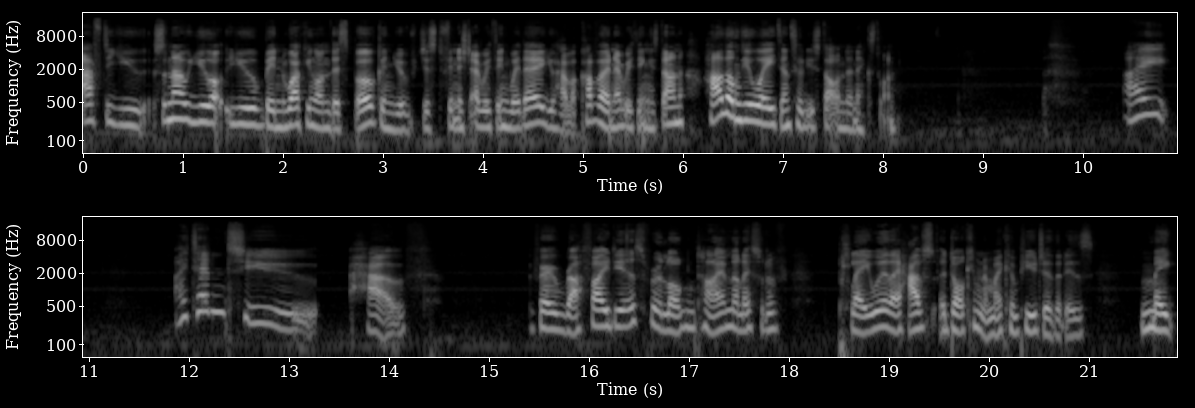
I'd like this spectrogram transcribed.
after you? So now you you've been working on this book and you've just finished everything with it. You have a cover and everything is done. How long do you wait until you start on the next one? I I tend to have very rough ideas for a long time that I sort of play with. I have a document on my computer that is may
